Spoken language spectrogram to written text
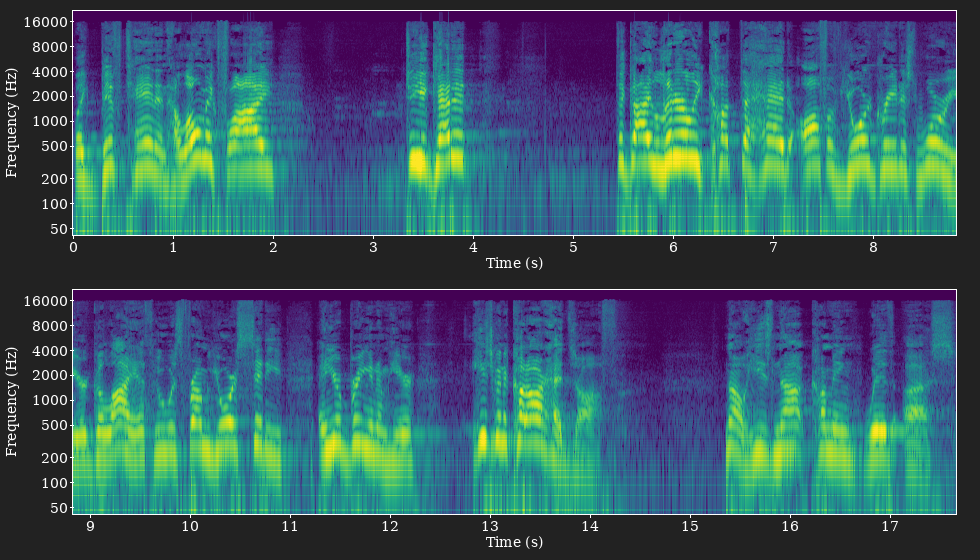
like Biff Tannen, hello, McFly. Do you get it? The guy literally cut the head off of your greatest warrior, Goliath, who was from your city, and you're bringing him here he's going to cut our heads off. No, he's not coming with us.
